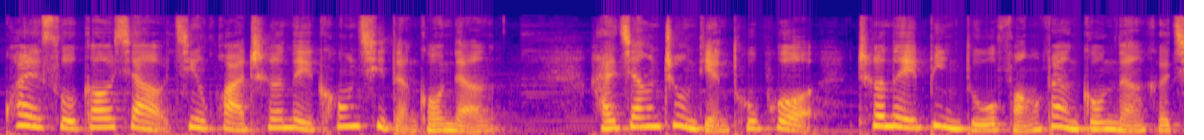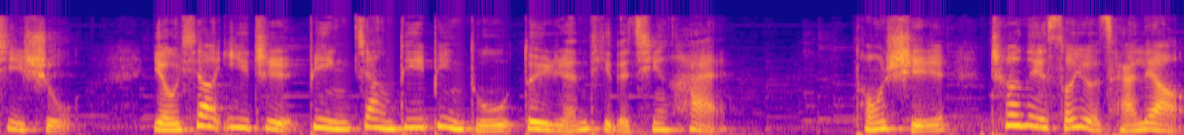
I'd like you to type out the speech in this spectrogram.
快速高效净化车内空气等功能，还将重点突破车内病毒防范功能和技术，有效抑制并降低病毒对人体的侵害。同时，车内所有材料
